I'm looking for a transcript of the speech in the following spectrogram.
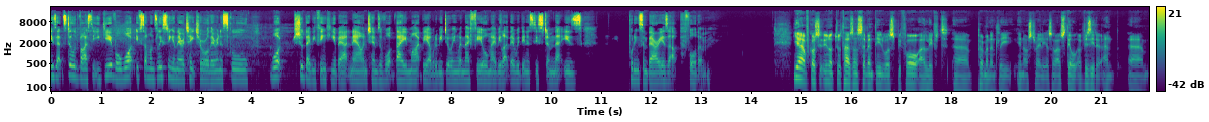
is that still advice that you give or what if someone's listening and they're a teacher or they're in a school what should they be thinking about now in terms of what they might be able to be doing when they feel maybe like they're within a system that is putting some barriers up for them yeah of course you know 2017 was before i lived uh, permanently in australia so i was still a visitor and um,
